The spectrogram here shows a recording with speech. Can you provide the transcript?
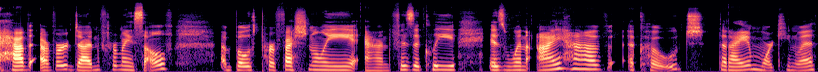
have ever done for myself, uh, both professionally and physically, is when I have a coach that I am working with,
